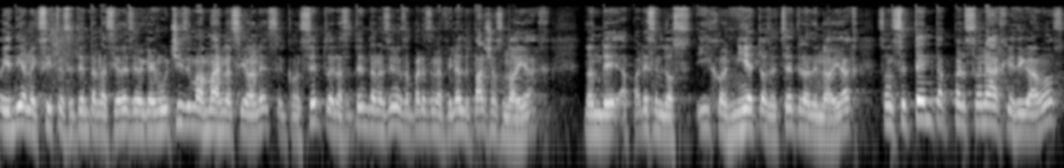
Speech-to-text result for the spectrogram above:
Hoy en día no existen 70 naciones, sino que hay muchísimas más naciones. El concepto de las 70 naciones aparece en la final de Parshas Noyach, donde aparecen los hijos, nietos, etcétera de Noyach. Son 70 personajes, digamos,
